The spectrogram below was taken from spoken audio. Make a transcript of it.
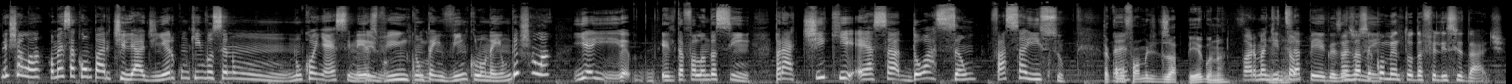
deixa lá. Começa a compartilhar dinheiro com quem você não, não conhece tem mesmo. vínculo. Não tem vínculo nenhum, deixa lá. E aí, ele tá falando assim: pratique essa doação, faça isso. Até como né? forma de desapego, né? Forma de Então, desapego, Mas exatamente. você comentou da felicidade.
